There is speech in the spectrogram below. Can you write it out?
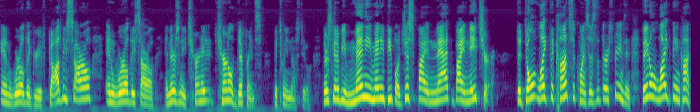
and worldly grief. Godly sorrow and worldly sorrow. And there's an eternal difference between those two. There's going to be many, many people just by nat, by nature that don't like the consequences that they're experiencing. They don't like being caught.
